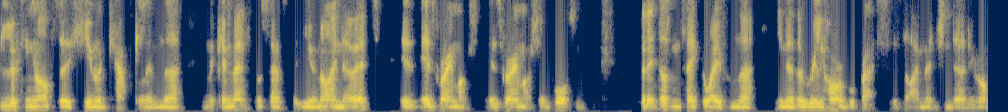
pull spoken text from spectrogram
Looking after human capital in the, in the conventional sense that you and I know it is, is very much is very much important but it doesn't take away from the you know the really horrible practices that I mentioned earlier on.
